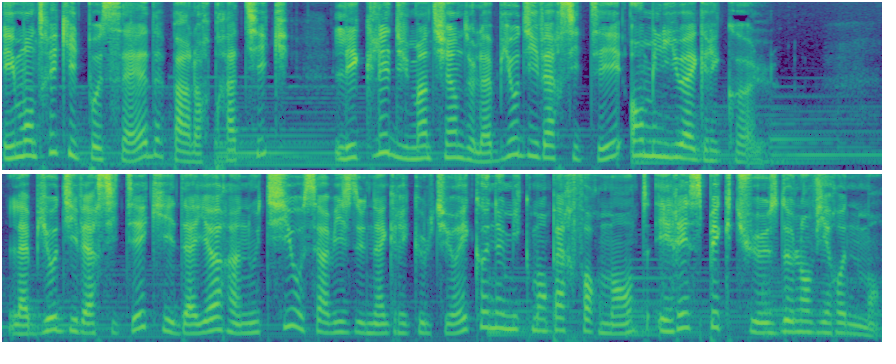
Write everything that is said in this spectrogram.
et montrer qu'ils possèdent, par leurs pratiques, les clés du maintien de la biodiversité en milieu agricole. La biodiversité qui est d'ailleurs un outil au service d'une agriculture économiquement performante et respectueuse de l'environnement.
